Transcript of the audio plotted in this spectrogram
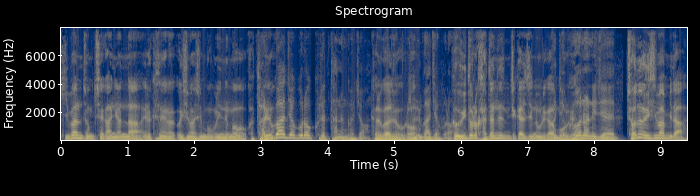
기반 정책 아니었나 이렇게 생각 의심하시는 부분이 있는 것 같아요. 결과적으로 그렇다는 거죠. 결과적으로. 결과적으로. 그 의도를 가졌는지까지는 우리가 그죠. 모르겠어요. 그거는 이제 저는 의심합니다.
